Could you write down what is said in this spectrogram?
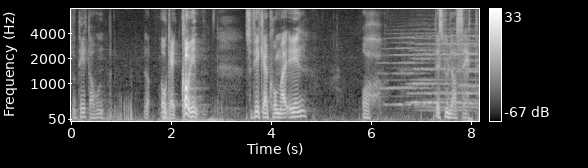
Så tittade hon. Okej, kom in. Så fick jag komma in. Åh, det skulle jag ha sett.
